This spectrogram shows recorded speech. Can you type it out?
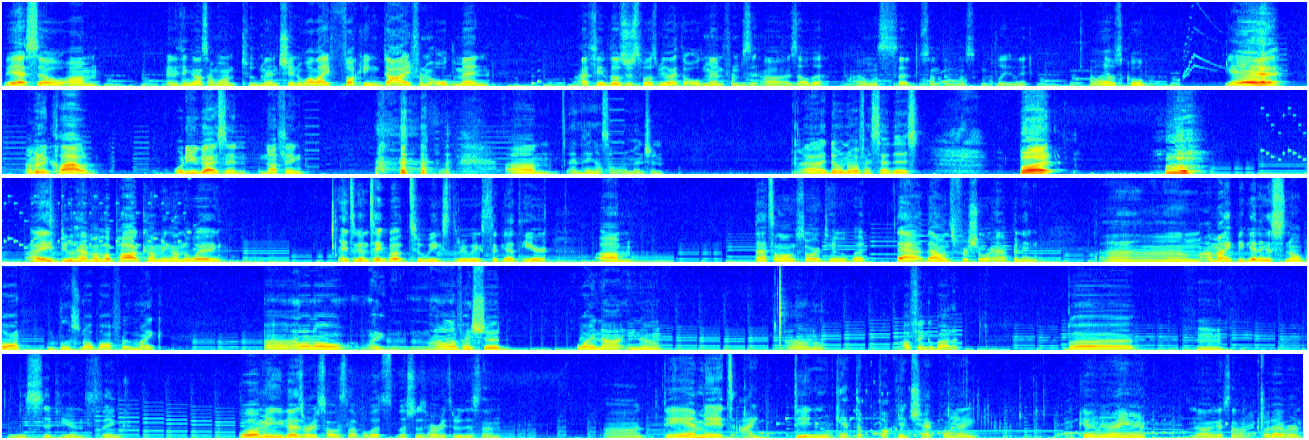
But yeah, so, um, anything else I want to mention while I fucking die from old men? I think those are supposed to be like the old men from uh, Zelda. I almost said something else completely. Oh, that was cool. Yeah! I'm in a cloud. What are you guys in? Nothing? um, anything else I want to mention? Uh, I don't know if I said this, but... I do have a Hauppauge coming on the way. It's going to take about two weeks, three weeks to get here. Um, that's a long story too, but that that one's for sure happening. Um, I might be getting a snowball, a blue snowball for the mic. Uh, I don't know, like, I don't know if I should. Why not, you know? I don't know. I'll think about it. But, hmm. Let me sit here and think. Well, I mean, you guys already saw this level. Let's let's just hurry through this then. Uh, damn it! I didn't get the fucking checkpoint. Are you, you kidding me right here? No, I guess not. Whatever.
